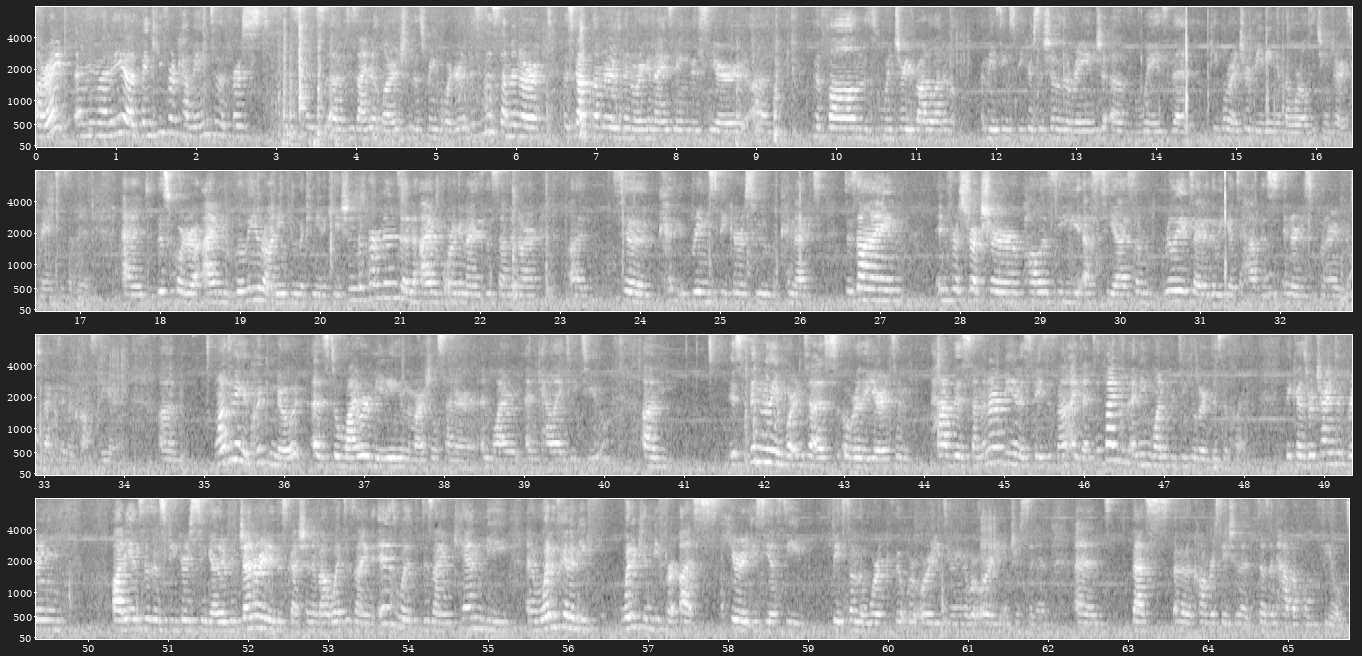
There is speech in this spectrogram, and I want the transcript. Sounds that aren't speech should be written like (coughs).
All right, everybody, uh, thank you for coming to the first instance of Design at Large for the spring quarter. This is a seminar that Scott Klemmer has been organizing this year. Um, in the fall and this winter, he brought a lot of amazing speakers to show the range of ways that people are intervening in the world to change our experiences of it. And this quarter, I'm Lilly Irani from the Communication Department, and I've organized the seminar uh, to bring speakers who connect design, infrastructure, policy, STS. I'm really excited that we get to have this interdisciplinary perspective across the year. Um, I wanted to make a quick note as to why we're meeting in the Marshall Center and why and Calit2. Um, it's been really important to us over the year to have this seminar be in a space that's not identified with any one particular discipline because we're trying to bring audiences and speakers together to generate a discussion about what design is, what design can be, and what it's going to be, what it can be for us here at UCSD based on the work that we're already doing, that we're already interested in. And that's a conversation that doesn't have a home field.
